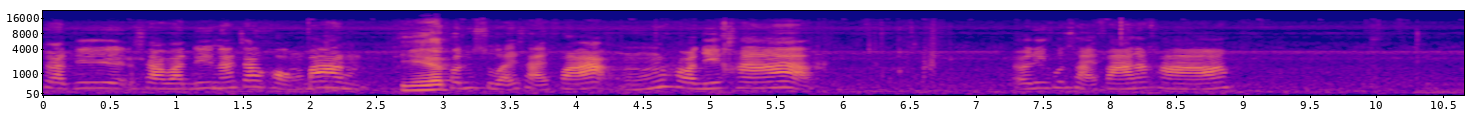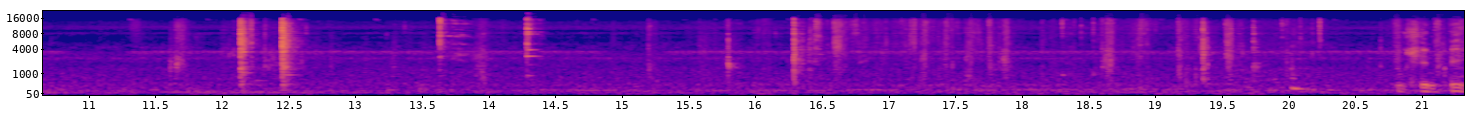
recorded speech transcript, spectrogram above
สวัสดี สวัสดีนะเจ้าของบ้าน พีทคนสวยสายฟ้าอืมสวัสดีค่ะ สวัสดีคุณสายฟ้านะคะ ลูกชิ้นปิ้ง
